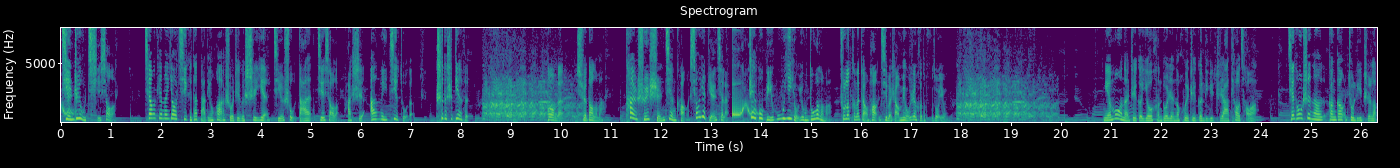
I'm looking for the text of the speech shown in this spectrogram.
简直有奇效啊！前两天呢，药企给他打电话说这个试验结束，答案揭晓了，他是安慰剂组的，吃的是淀粉。朋友们学到了吗？碳水使人健康，宵夜点起来，这不比巫医有用多了吗？除了可能长胖，基本上没有任何的副作用。年末呢，这个也有很多人呢会这个离职啊、跳槽啊。前同事呢刚刚就离职了，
